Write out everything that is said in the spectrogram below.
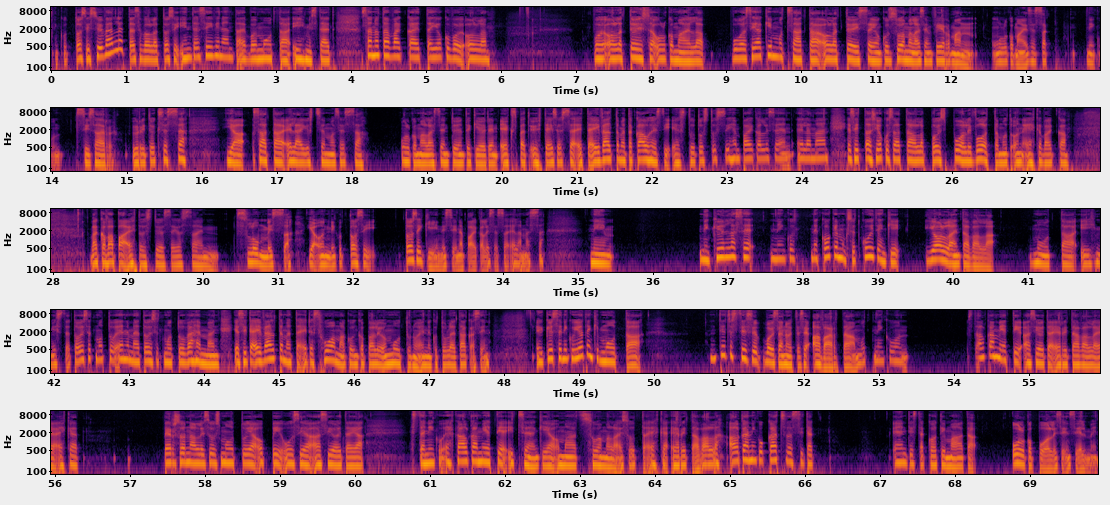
niin kuin tosi syvälle tai se voi olla tosi intensiivinen tai voi muuttaa ihmistä. Et sanotaan vaikka, että joku voi olla – voi olla töissä ulkomailla vuosiakin, mutta saattaa olla töissä jonkun suomalaisen firman ulkomaisessa niin kuin sisaryrityksessä ja saattaa elää just semmoisessa ulkomaalaisten työntekijöiden expat-yhteisössä, että ei välttämättä kauheasti edes tutustu siihen paikalliseen elämään. Ja sitten taas joku saattaa olla pois puoli vuotta, mutta on ehkä vaikka, vaikka vapaaehtoistyössä jossain slummissa ja on niin kuin tosi, tosi kiinni siinä paikallisessa elämässä. Niin niin kyllä se, niin kuin ne kokemukset kuitenkin jollain tavalla muuttaa ihmistä. Toiset muuttuu enemmän ja toiset muuttuu vähemmän. Ja sitä ei välttämättä edes huomaa, kuinka paljon on muuttunut ennen kuin tulee takaisin. Eli kyllä se niin kuin jotenkin muuttaa. Tietysti se voi sanoa, että se avartaa, mutta niin kuin, sitä alkaa miettiä asioita eri tavalla ja ehkä persoonallisuus muuttuu ja oppii uusia asioita ja sitä niin kuin ehkä alkaa miettiä itseäänkin ja omaa suomalaisuutta ehkä eri tavalla. Alkaa niin kuin katsoa sitä entistä kotimaata ulkopuolisin silmin.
